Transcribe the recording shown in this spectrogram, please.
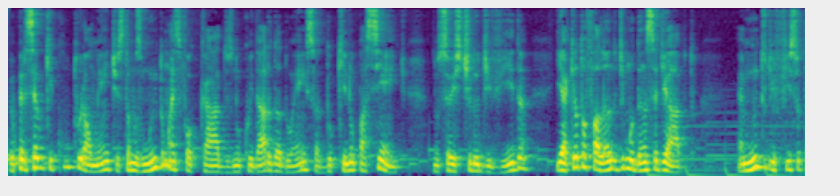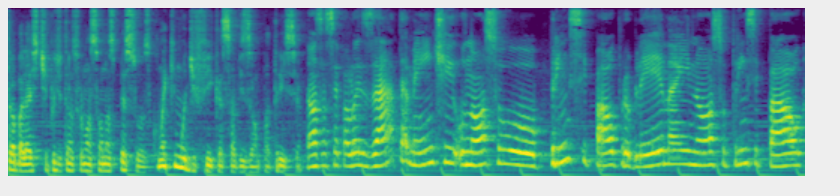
Eu percebo que culturalmente estamos muito mais focados no cuidado da doença do que no paciente, no seu estilo de vida, e aqui eu estou falando de mudança de hábito é muito difícil trabalhar esse tipo de transformação nas pessoas. Como é que modifica essa visão, Patrícia? Nossa, você falou exatamente o nosso principal problema e nosso principal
